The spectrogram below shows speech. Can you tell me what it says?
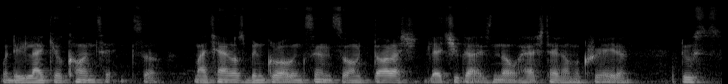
when they like your content. So my channel's been growing since, so I thought I should let you guys know. Hashtag I'm a creator. Deuces.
